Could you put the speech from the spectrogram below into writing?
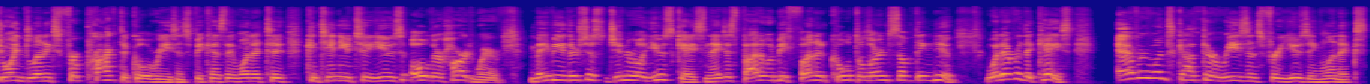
joined Linux for practical reasons because they wanted to continue to use older hardware. Maybe there's just general use case and they just thought it would be fun and cool to learn something new. Whatever the case, everyone's got their reasons for using Linux,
